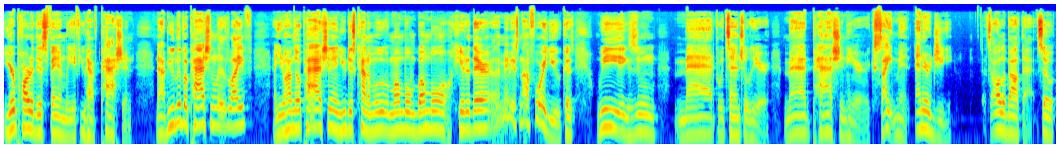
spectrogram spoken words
You're part of this family if you have passion. Now, if you live a passionless life and you don't have no passion and you just kind of move, mumble, and bumble here to there, maybe it's not for you because we exhume mad potential here, mad passion here, excitement, energy. It's all about that. So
